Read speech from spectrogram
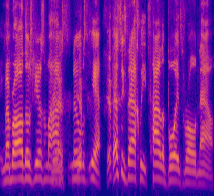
Remember all those years of Mohamed yeah. Sanu? Yep. Yeah, yep. that's exactly Tyler Boyd's role now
